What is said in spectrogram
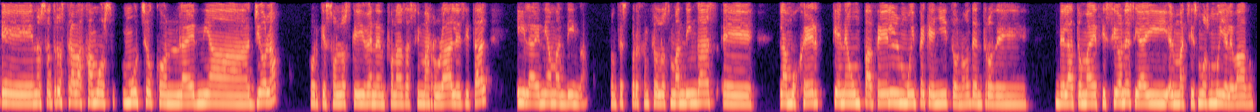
Eh, nosotros trabajamos mucho con la etnia Yola, porque son los que viven en zonas así más rurales y tal, y la etnia Mandinga. Entonces, por ejemplo, los mandingas, eh, la mujer tiene un papel muy pequeñito ¿no? dentro de, la toma de decisiones y ahí el machismo es muy elevado.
